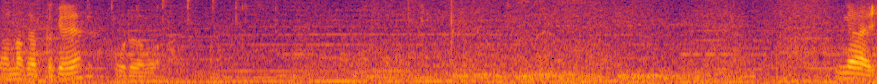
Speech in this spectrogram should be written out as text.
真ん中やったっけ俺らは。いない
